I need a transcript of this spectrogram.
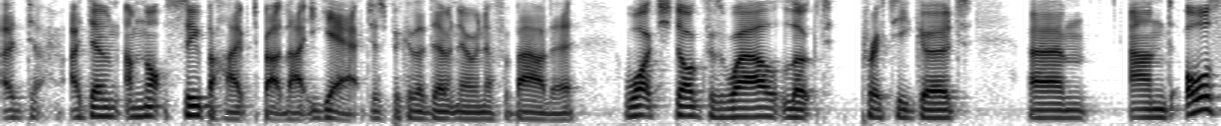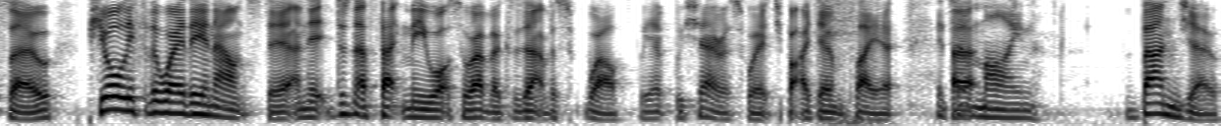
I don't, I'm not super hyped about that yet, just because I don't know enough about it. Watch Dogs as well looked pretty good. Um, and also purely for the way they announced it, and it doesn't affect me whatsoever because I don't have a well, we have, we share a Switch, but I don't play it. It's Uh, at mine. Banjo.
